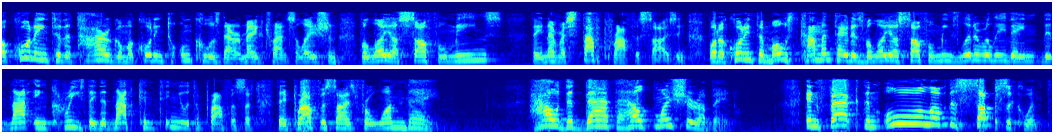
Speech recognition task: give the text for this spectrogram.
According to the Targum, according to the Aramaic translation, Veloya Safu means they never stopped prophesying. But according to most commentators, Veloya Safu means literally they did not increase, they did not continue to prophesy. They prophesied for one day. How did that help Moshe Rabbeinu? In fact, in all of the subsequent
